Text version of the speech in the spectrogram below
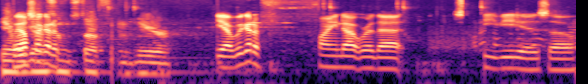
Yeah, We we, also got gotta- some stuff in here. Yeah, we gotta find out where that TV is, though.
